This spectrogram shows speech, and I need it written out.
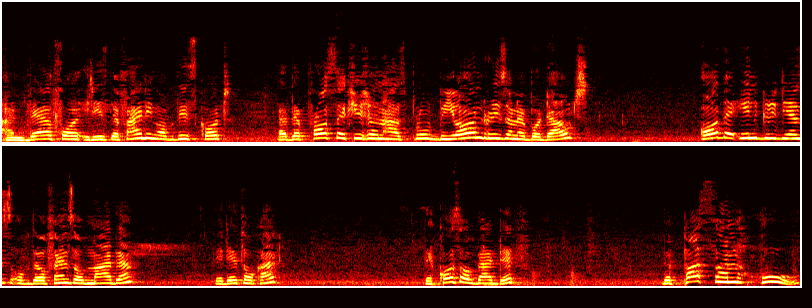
And therefore, it is the finding of this court that the prosecution has proved beyond reasonable doubt all the ingredients of the offense of murder, the death occurred, the cause of that death, the person who,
